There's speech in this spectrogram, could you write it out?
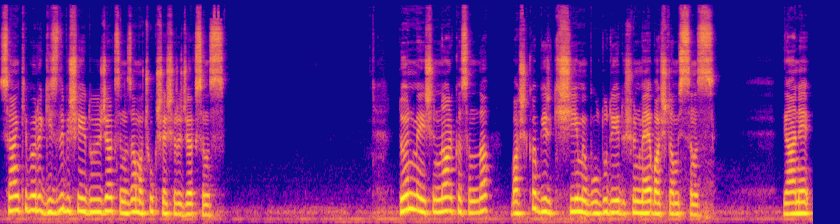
Sanki böyle gizli bir şey duyacaksınız ama çok şaşıracaksınız. Dönme işinin arkasında başka bir kişiyi mi buldu diye düşünmeye başlamışsınız. Yani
